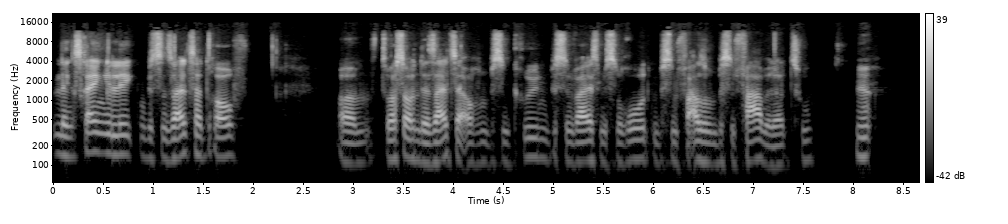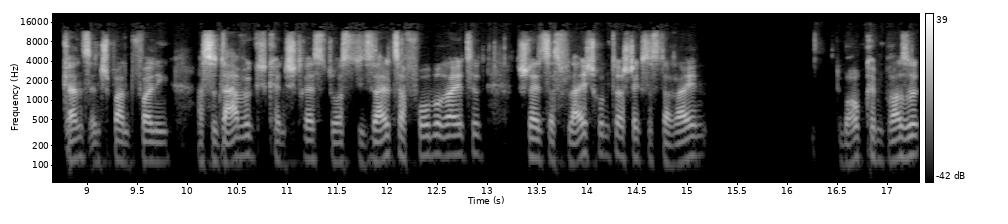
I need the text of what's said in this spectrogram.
längs reingelegt, ein bisschen Salz drauf. Ähm, du hast auch in der Salz ja auch ein bisschen grün, ein bisschen weiß, ein bisschen rot, ein bisschen, also ein bisschen Farbe dazu. Ja. Ganz entspannt. Vor allen Dingen hast du da wirklich keinen Stress. Du hast die Salsa vorbereitet, schneidest das Fleisch runter, steckst es da rein. Überhaupt kein Brassel.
